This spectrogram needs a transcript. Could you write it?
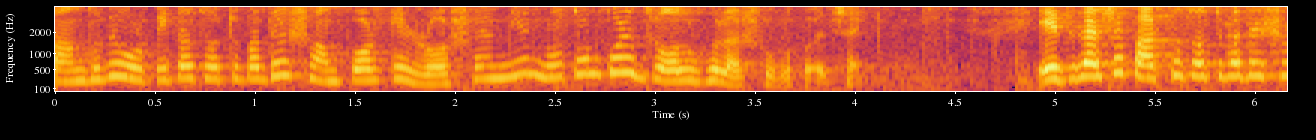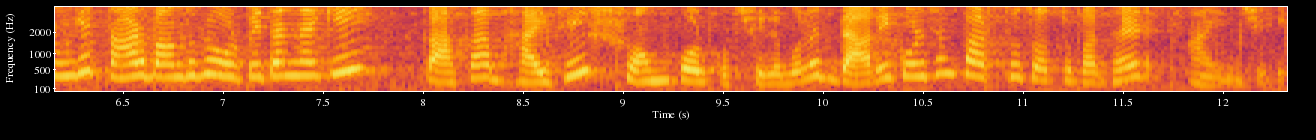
বান্ধবী অর্পিতা চট্টোপাধ্যায়ের সম্পর্কের রসায়ন নিয়ে নতুন করে জল ঘোলা শুরু হয়েছে। এজলাসে পার্থ চট্টোপাধ্যায়ের সঙ্গে তার বান্ধবী অর্পিতার নাকি কাকা ভাইঝির সম্পর্ক ছিল বলে দাবি করেছেন পার্থ চট্টোপাধ্যায়ের আইনজীবী।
